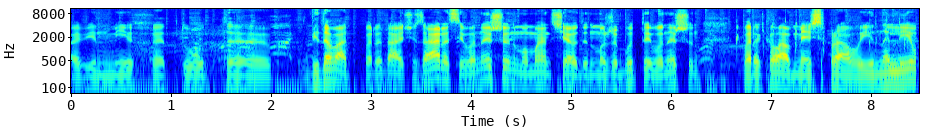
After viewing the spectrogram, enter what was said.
Він міг е, тут е, віддавати передачу. Зараз Іванишин, момент ще один може бути. Іванишин переклав м'яч з правої налів.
